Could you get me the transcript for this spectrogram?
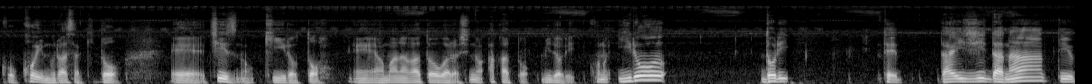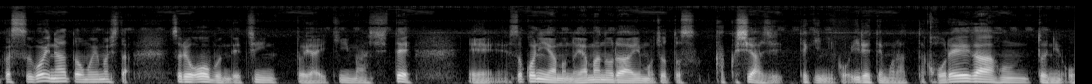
こう濃い紫と、えー、チーズの黄色と、えー、甘長唐辛子の赤と緑この色取りって大事だなっていうかすごいなと思いました。それをオーブンでチンと焼きまして、えー、そこに山の山のラー油もちょっと隠し味的にこう入れてもらった。これが本当に美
